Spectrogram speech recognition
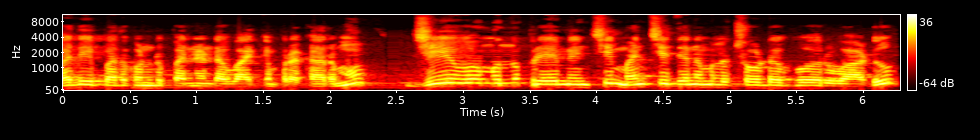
పది పదకొండు పన్నెండవ వాక్యం ప్రకారము జీవమును ప్రేమించి మంచి దినములు చూడగోరు వాడు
